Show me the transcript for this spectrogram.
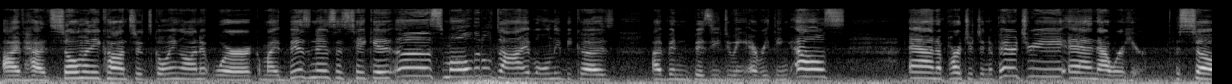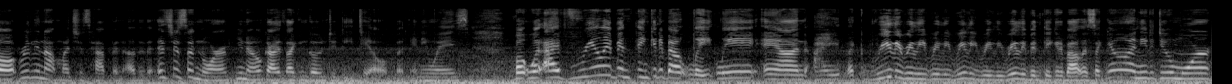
I've had so many concerts going on at work. My business has taken a small little dive only because I've been busy doing everything else and a partridge in a pear tree, and now we're here. So really not much has happened other than it's just a norm, you know, guys. I can go into detail, but anyways. But what I've really been thinking about lately, and I like really, really, really, really, really, really been thinking about, it's like, know, I need to do more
